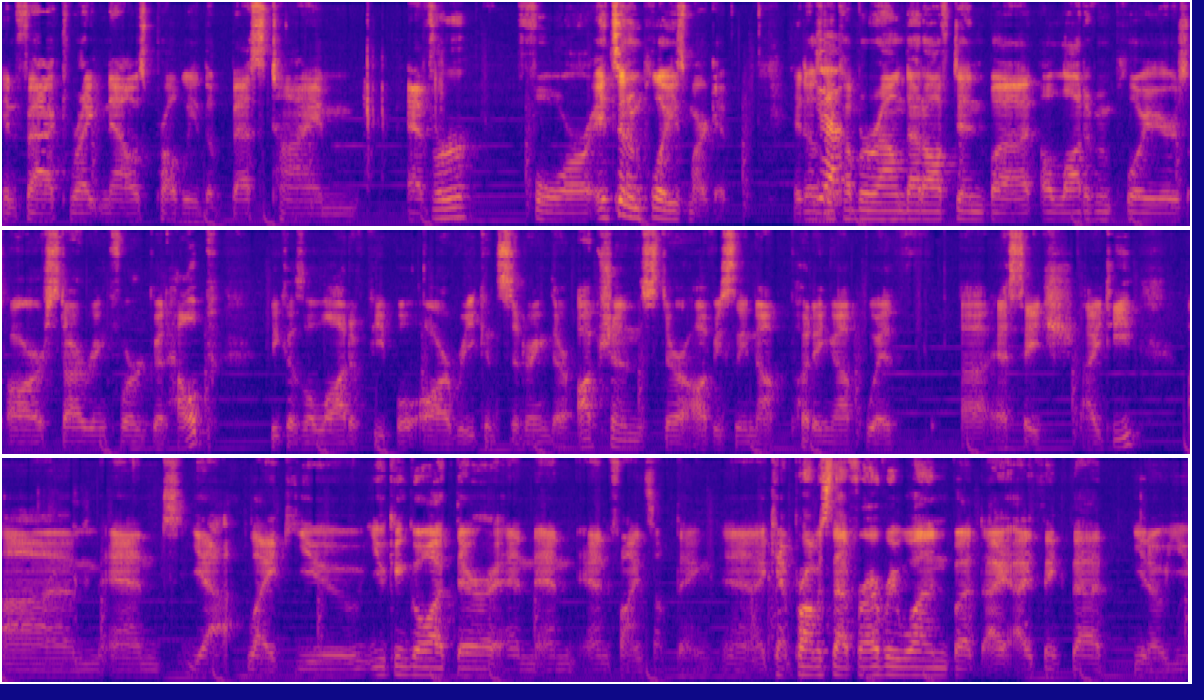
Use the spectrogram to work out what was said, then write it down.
In fact, right now is probably the best time ever for it's an employees market. It doesn't yeah. come around that often, but a lot of employers are starving for good help because a lot of people are reconsidering their options. They're obviously not putting up with uh, SHIT. Um, and yeah, like you, you can go out there and, and, and find something. I can't promise that for everyone, but I, I think that, you know, you,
